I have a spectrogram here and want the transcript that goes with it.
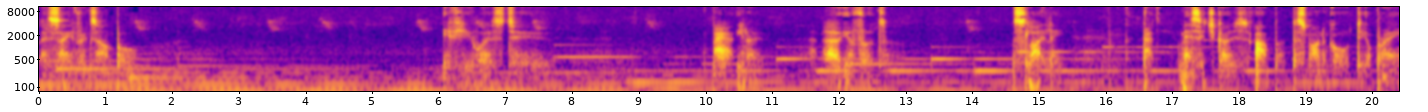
let's say for example, if you was to, you know, hurt your foot slightly, message goes up the spinal cord to your brain.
